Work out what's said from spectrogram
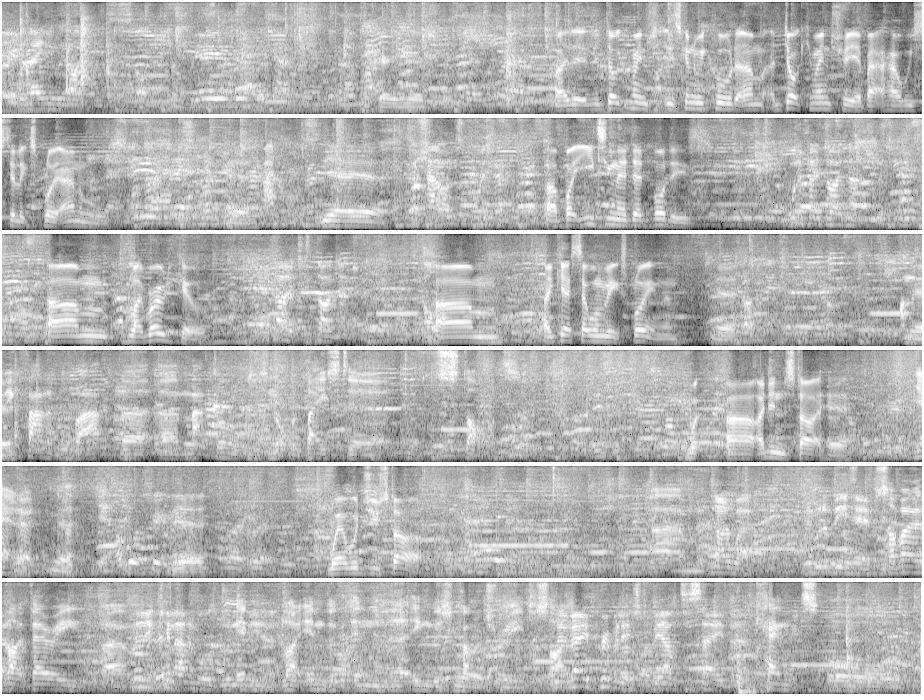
The lady would like you to stop. Okay. Uh, the, the documentary is going to be called um, a documentary about how we still exploit animals. Yeah, yeah, How is poison? yeah. Uh, by eating their dead bodies, What if they died naturally? Um, like roadkill. No, just died naturally. Um, I guess that wouldn't be exploiting them. Yeah. I'm a Yeah. big fan of all that, but um, McDonald's is not the place to start. What, uh, I didn't start here. Yeah, no, Yeah. yeah. Yeah. Where would you start? Nowhere. We wouldn't be here. Somewhere like very um, didn't kill animals, wouldn't in, like in the in the English country, just We're very privileged to be able to say that Kent or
